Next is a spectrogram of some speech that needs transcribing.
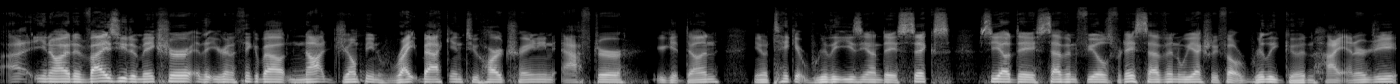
I, you know, I'd advise you to make sure that you're going to think about not jumping right back into hard training after you get done. You know, take it really easy on day six. See how day seven feels. For day seven, we actually felt really good and high energy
